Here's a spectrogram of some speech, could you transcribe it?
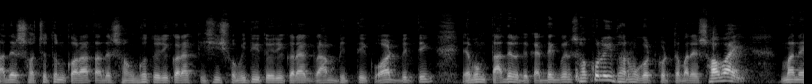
তাদের সচেতন করা তাদের সংঘ তৈরি করা কৃষি সমিতি তৈরি করা গ্রাম ভিত্তিক ওয়ার্ড ভিত্তিক এবং তাদের অধিকার দেখবেন সকলেই ধর্মঘট করতে পারে সবাই মানে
